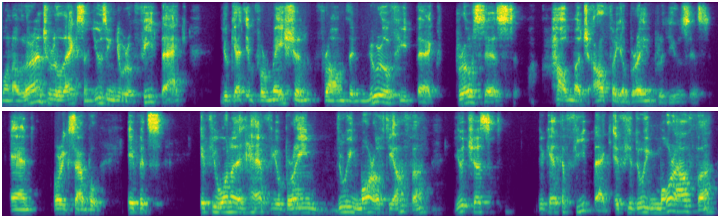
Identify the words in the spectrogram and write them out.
want to learn to relax and using neurofeedback, you get information from the neurofeedback process how much alpha your brain produces. And for example, if it's if you want to have your brain doing more of the alpha, you just you get the feedback. If you're doing more alpha,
